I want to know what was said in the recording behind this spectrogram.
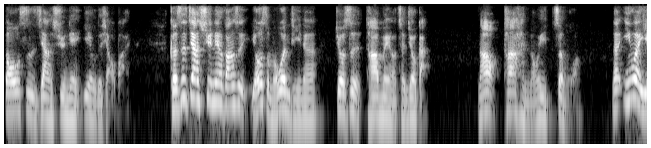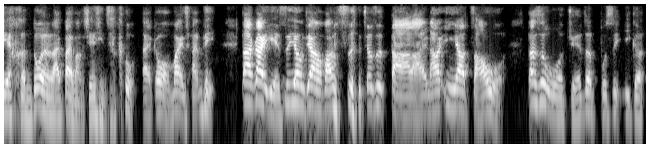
都是这样训练业务的小白。可是这样训练方式有什么问题呢？就是他没有成就感。然后他很容易阵亡，那因为也很多人来拜访先行之库来跟我卖产品，大概也是用这样的方式，就是打来然后硬要找我，但是我觉得不是一个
